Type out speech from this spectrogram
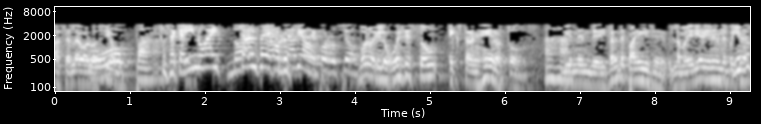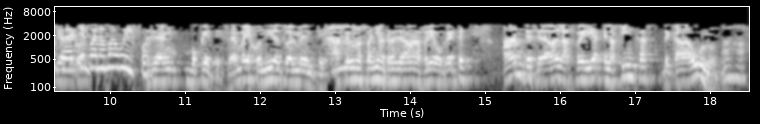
hacer la evaluación. Opa. o sea que ahí no hay No chance hay- de no hay corrupción. chance de corrupción. Bueno, y los jueces son extranjeros todos. Ajá. Vienen de diferentes países. La mayoría vienen de ¿Y países eso se da aquí en. Panamá, Wilford? Se dan boquete, se da en Valle Escondido actualmente. Hace unos años atrás se daba en la feria de boquete. Antes se daba en la feria, en las fincas de cada uno. Ajá.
